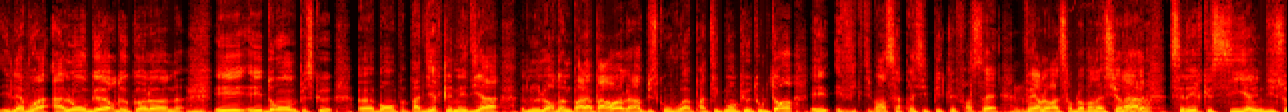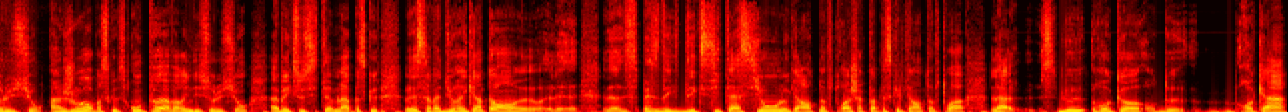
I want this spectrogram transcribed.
ils la voient à longueur de colonne et, et d'onde, puisque euh, bon, on peut pas dire que les médias ne leur donnent pas la parole, hein, puisqu'on voit pratiquement que tout le temps, et effectivement, ça précipite les Français vers le Rassemblement national. C'est-à-dire que s'il y a une dissolution un jour, parce que on peut avoir une dissolution avec ce système-là, parce que ça va durer qu'un temps, euh, l'espèce d'excitation, le 49-3 à chaque fois, parce que le 49-3, là, le record de Rocard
